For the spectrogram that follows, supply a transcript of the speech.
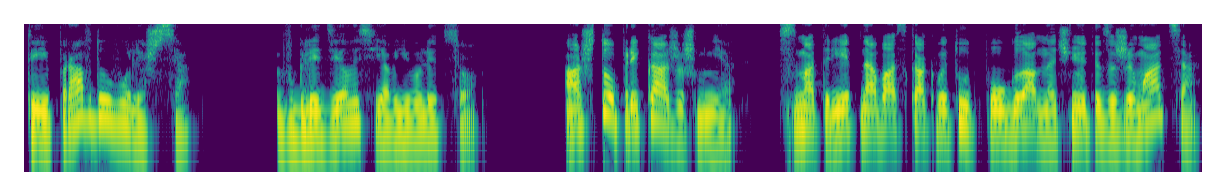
Ты правда уволишься? Вгляделась я в его лицо. А что прикажешь мне? Смотреть на вас, как вы тут по углам начнете зажиматься?»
